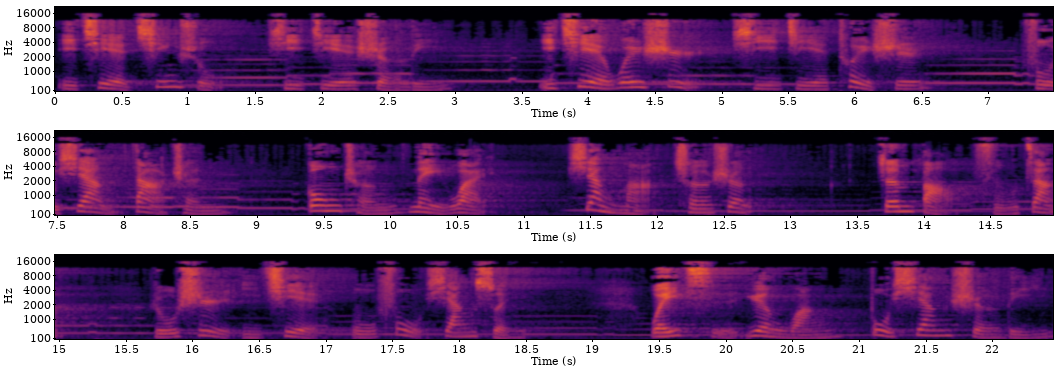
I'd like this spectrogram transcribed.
一切亲属悉皆舍离，一切威势悉皆退失，辅相大臣，功成内外，相马车胜，珍宝福藏，如是一切无复相随，唯此愿王。不相舍离，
